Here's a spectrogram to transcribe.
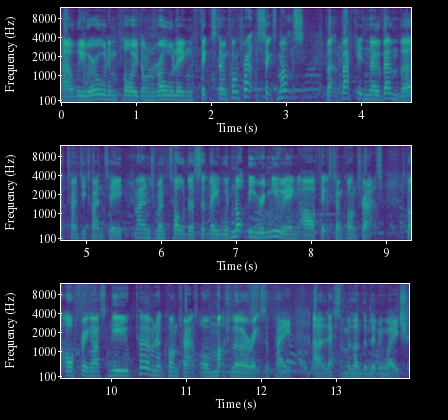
uh, we were all employed on rolling fixed term contracts, six months. But back in November 2020, management told us that they would not be renewing our fixed term contracts, but offering us new permanent contracts on much lower rates of pay, uh, less than the London living wage.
